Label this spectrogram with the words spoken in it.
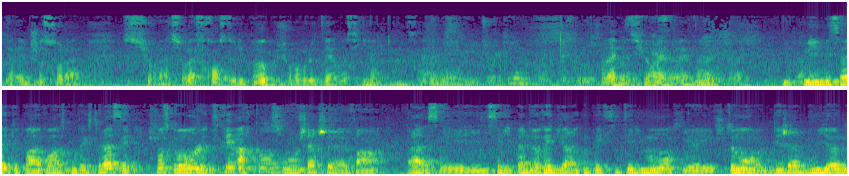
dire la même chose sur la, sur la, sur la France de l'époque, sur l'Angleterre aussi. Hein. Ouais, bien sûr, ouais, ouais, ouais, mais, mais c'est vrai que par rapport à ce contexte-là, c'est, je pense que vraiment le très marquant, si on cherche, euh, enfin, voilà, il ne s'agit pas de réduire la complexité du moment qui justement déjà bouillonne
